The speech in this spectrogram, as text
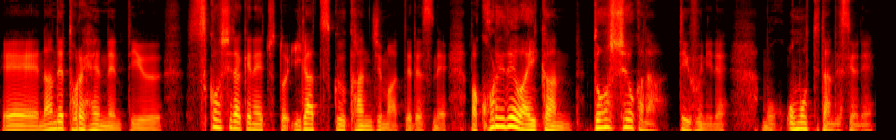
えー、なんで取れへんねんっていう、少しだけね、ちょっとイラつく感じもあってですね、まあこれではいかん、どうしようかなっていうふうにね、もう思ってたんですよね。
